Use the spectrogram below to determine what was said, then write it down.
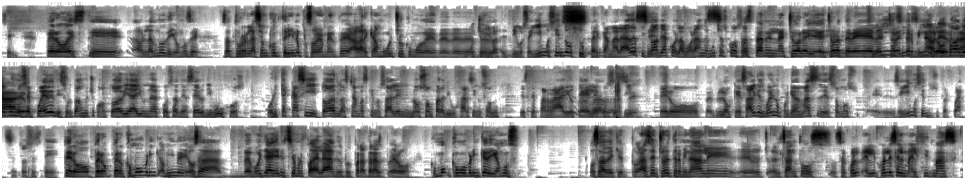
Sí. Pero este, hablando, digamos, de. O sea, tu relación con Trino, pues obviamente abarca mucho como de. de, de- de- Mucho, de- digo, seguimos siendo Sí. super camaradas y Sí. todavía colaborando en muchas cosas. están en la Chora y la Chora TV, la Chora sí, Interminable. Sí. Luego todavía cuando radio. se puede, disfrutamos mucho cuando todavía hay una cosa de hacer dibujos. Ahorita casi todas las chambas que nos salen no son para dibujar, sino son este, para radio, tele, cosas así. Pero pues, lo que salga es bueno, porque además eh, somos, eh, seguimos siendo super cuates. Entonces, este, Pero, pero, pero, ¿cómo brinca? A mí me, o sea, me voy a ir siempre para adelante, después para atrás, pero ¿cómo, cómo brinca, digamos, o sea, de que hacen Chora Interminable, eh, el Santos, o sea, ¿cuál, el, cuál es el, hit más?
